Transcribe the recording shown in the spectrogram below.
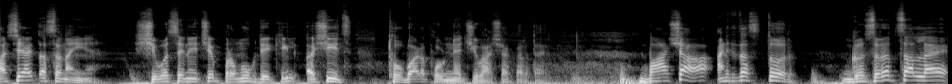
असे आहेत असं नाही आहे शिवसेनेचे प्रमुख देखील अशीच थोबाड फोडण्याची भाषा करतायत. भाषा आणि त्याचा स्तर घसरत चाललाय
